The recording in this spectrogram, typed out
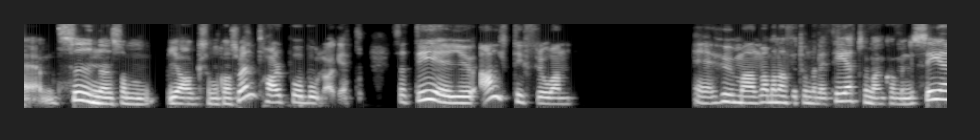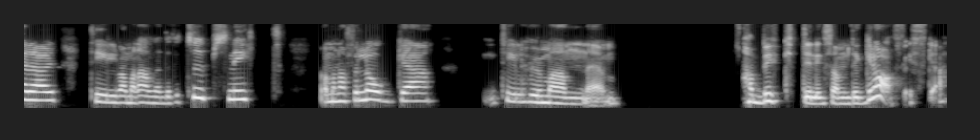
Eh, synen som jag som konsument har på bolaget. Så det är ju allt ifrån eh, hur man, vad man har för tonalitet, hur man kommunicerar, till vad man använder för typsnitt, vad man har för logga, till hur man eh, har byggt det, liksom, det grafiska.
